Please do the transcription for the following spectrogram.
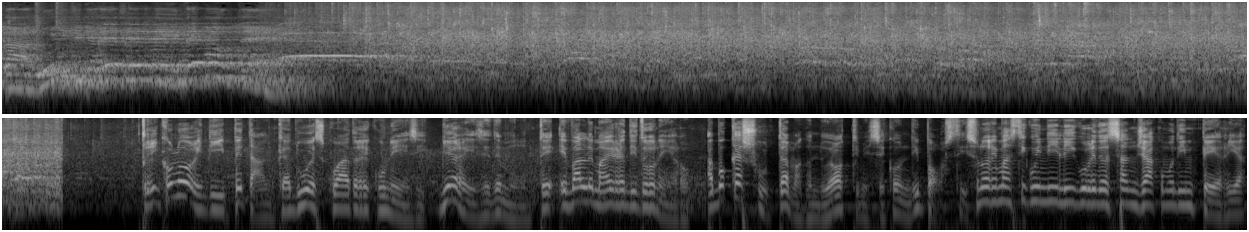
da Luigi Viarese di De Monte. Tricolori di petanca due squadre cunesi, Biarese De Monte e Valle Maira di Dronero. A bocca asciutta, ma con due ottimi secondi posti, sono rimasti quindi i liguri del San Giacomo di Imperia,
